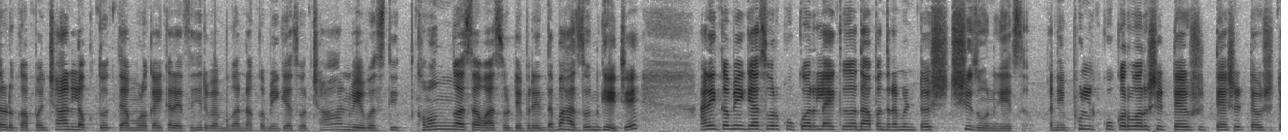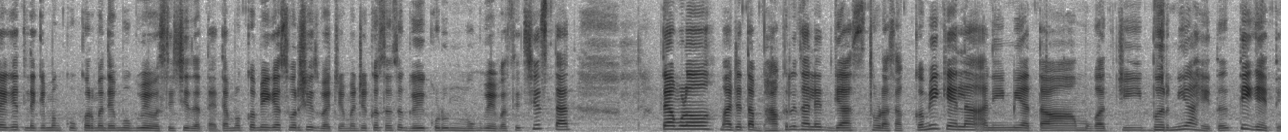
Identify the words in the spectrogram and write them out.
तडका पण छान लागतो. त्यामुळं काय करायचं? हिरव्या मुगांना कमी गॅसवर छान व्यवस्थित खमंग असा वास सुटेपर्यंत भाजून घ्यायचे. आणि कमी गॅसवर कुकरला एक दहा पंधरा मिनटं शि- शिजवून घ्यायचं. आणि फुल कुकरवर शिट्ट्या शिट्ट्या शिट्ट्या शिट्ट्या घेतल्या की मग कुकरमध्ये मूग व्यवस्थित शिजत आहे त्यामुळे कमी गॅसवर शिजवायचे. म्हणजे कसं सगळीकडून मूग व्यवस्थित शिजतात. त्यामुळं माझ्या आता भाकरी झाल्यात. गॅस थोडासा कमी केला आणि मी आता मुगाची भरणी आहे तर ती घेते.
